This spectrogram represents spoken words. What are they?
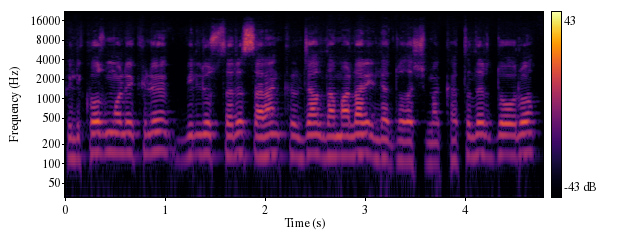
glikoz molekülü villusları saran kılcal damarlar ile dolaşıma katılır. Doğru.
